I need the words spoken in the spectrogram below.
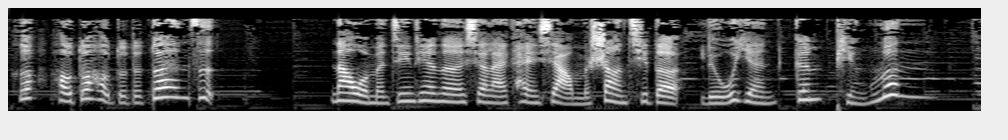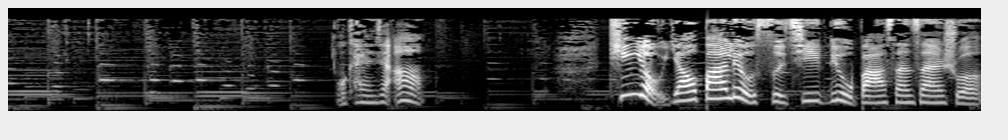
和好多好多的段子。那我们今天呢，先来看一下我们上期的留言跟评论。我看一下啊。听友幺八六四七六八三三说：“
